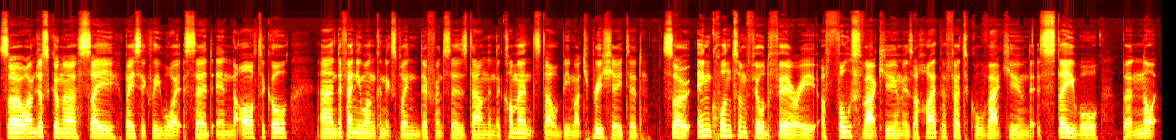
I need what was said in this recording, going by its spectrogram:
So I'm just gonna say basically what it said in the article, and if anyone can explain the differences down in the comments, that would be much appreciated. So, in quantum field theory, a false vacuum is a hypothetical vacuum that is stable, but not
